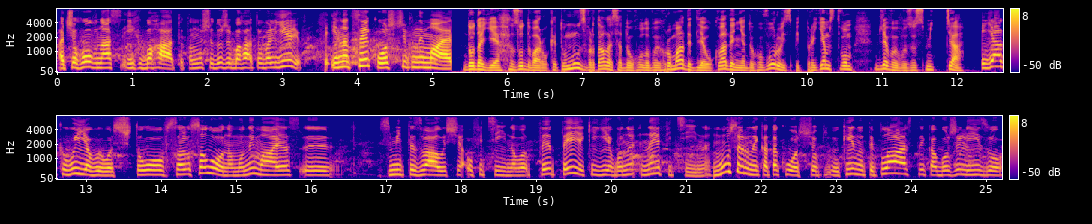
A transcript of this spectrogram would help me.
а чого в нас їх багато, тому що дуже багато вольєрів, і на це коштів немає. Додає, зо два роки тому зверталася до голови громади для укладення договору із підприємством для вивозу сміття. Як виявилось, що в Са- Солоному немає е, сміттєзвалища офіційного, те, те, яке є, воно неофіційне. Мусорника також, щоб кинути пластик або желізо,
